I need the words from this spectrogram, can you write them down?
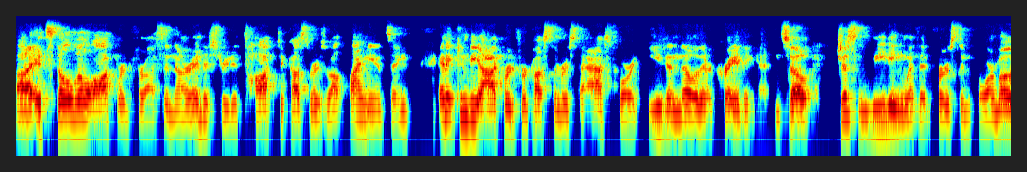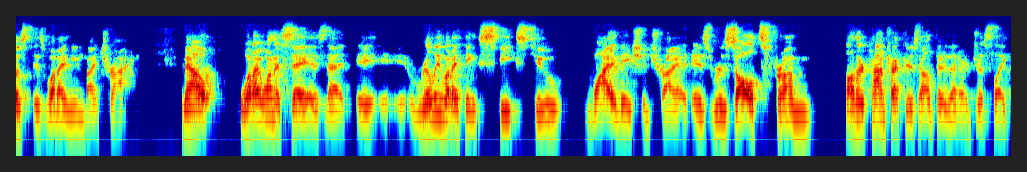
Uh, it's still a little awkward for us in our industry to talk to customers about financing, and it can be awkward for customers to ask for it, even though they're craving it. And so, just leading with it first and foremost is what I mean by trying. Now, what I want to say is that it, really what I think speaks to why they should try it is results from other contractors out there that are just like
